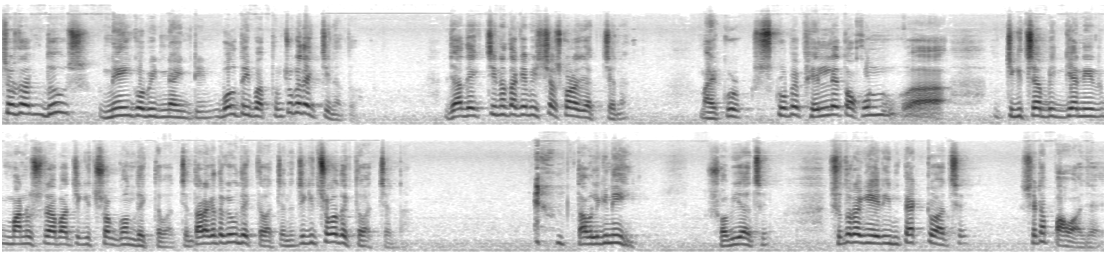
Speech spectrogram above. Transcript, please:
সুতরাং দোষ, নেই কোভিড নাইন্টিন বলতেই পারতাম, চোখে দেখছি না তো। যা দেখছি না তাকে বিশ্বাস করা যাচ্ছে না। মাইক্রোস্কোপে ফেললে তখন চিকিৎসা বিজ্ঞানীর মানুষরা বা চিকিৎসকগণ দেখতে পাচ্ছেন। তার আগে তো কেউ দেখতে পাচ্ছেন না, চিকিৎসকও দেখতে পাচ্ছেন না। তাহলে কি নেই? সবই আছে। সুতরাং এর ইম্প্যাক্টও আছে। সেটা পাওয়া যায়।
